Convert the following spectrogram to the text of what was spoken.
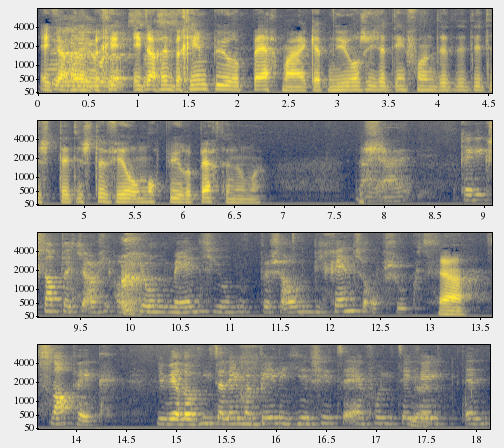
Ik Ja, dacht, in het begin, dat- ik dacht in het begin pure pech, maar ik heb nu al zoiets dat ik denk van dit, dit, dit, is, dit is te veel om nog pure pech te noemen. Nou ja, kijk, ik snap dat je als, als jong mens, jong persoon, die grenzen opzoekt. Ja, Dat snap ik. Je wil ook niet alleen maar binnen hier zitten en voor je tv en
